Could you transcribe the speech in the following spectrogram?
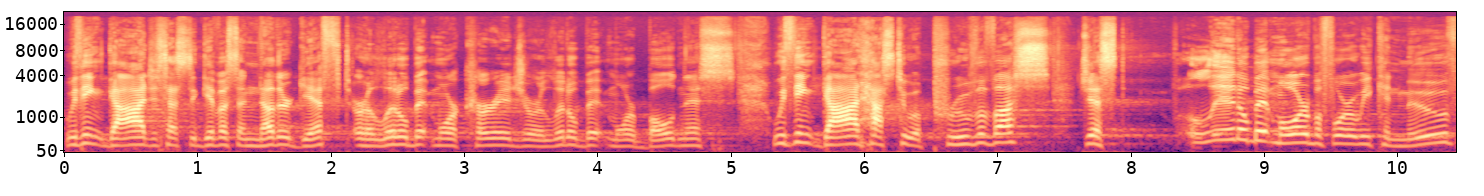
We think God just has to give us another gift or a little bit more courage or a little bit more boldness. We think God has to approve of us just little bit more before we can move.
